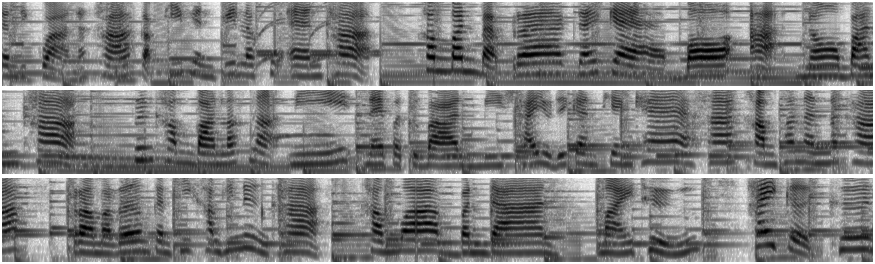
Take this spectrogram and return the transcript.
กันดีกว่านะคะ กับพี่เพนกวินและครูแอนค่ะ คำบันแบบแรกได้แก่บออะนอบันค่ะ ซึ่งคำบันลักษณะนี้ในปัจจุบันมีใช้อยู่ด้วยกันเพียงแค่ 5คำเท่านั้นนะคะ เรามาเริ่มกันที่คำที่ 1 ค่ะคำว่าบันดาล หมายถึง ให้เกิดขึ้น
